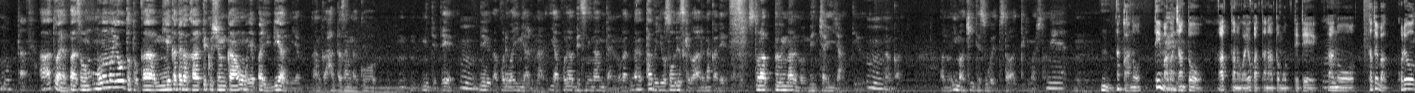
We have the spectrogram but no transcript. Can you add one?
思った。ああとはやっぱその物の用途とか見え方が変わっていく瞬間をやっぱりリアルにやなんか八田さんがこううん見ててうん。であこれは意味あるないやこれは別になみたいなのがな多分予想ですけどある中でストラップになるのめっちゃいいじゃんっていう、うん。なんかあの今聞いてすごい伝わってきましたね。ね。うん、なんかあのテーマがちゃんとあったのが良かったなと思ってて、うん。あの例えばこれを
